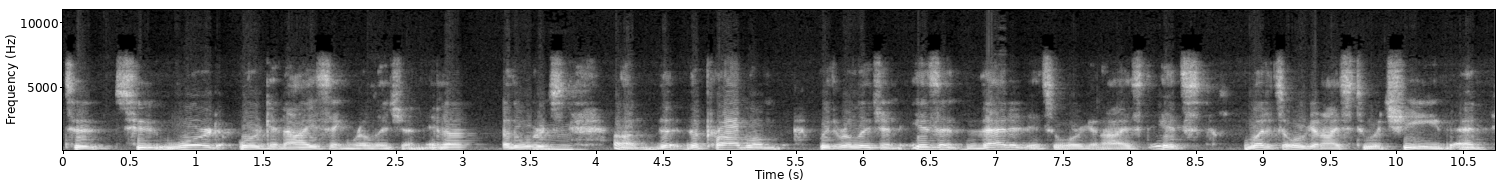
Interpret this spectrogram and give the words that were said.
to toward organizing religion. In in other words, mm-hmm. um, the, the problem with religion isn't that it, it's organized, it's what it's organized to achieve. And,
